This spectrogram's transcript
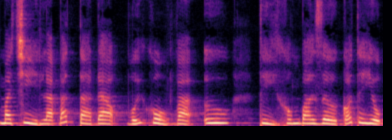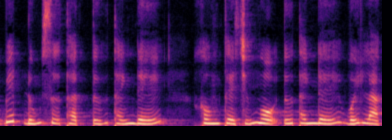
mà chỉ là bắt tà đạo với khổ và ưu, thì không bao giờ có thể hiểu biết đúng sự thật tứ thánh đế, không thể chứng ngộ tứ thánh đế với lạc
